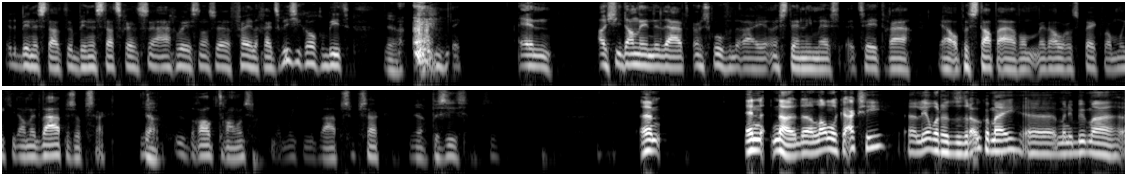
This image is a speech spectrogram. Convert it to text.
De binnenstad, de binnenstadsgrens is aangewezen als eh, veiligheidsrisicogebied. Ja. en als je dan inderdaad een schroevendraaier, een Stanley mes, et cetera, ja, op een stapavond, met alle respect, wat moet je dan met wapens op zak? Ja. Überhaupt trouwens, wat moet je met wapens op zak? ja, precies. precies. Ehm, en nou, de landelijke actie, eh Leeuwarden doet er ook aan mee. Eh, meneer Buma,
